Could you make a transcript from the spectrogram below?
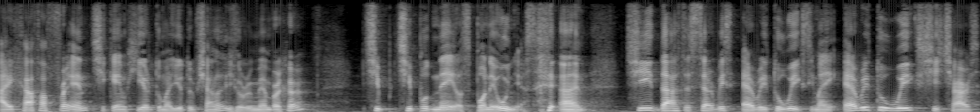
I have a friend, she came here to my YouTube channel, if you remember her. She, she put nails, pone uñas, and she does the service every two weeks. I mean, every two weeks she charges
